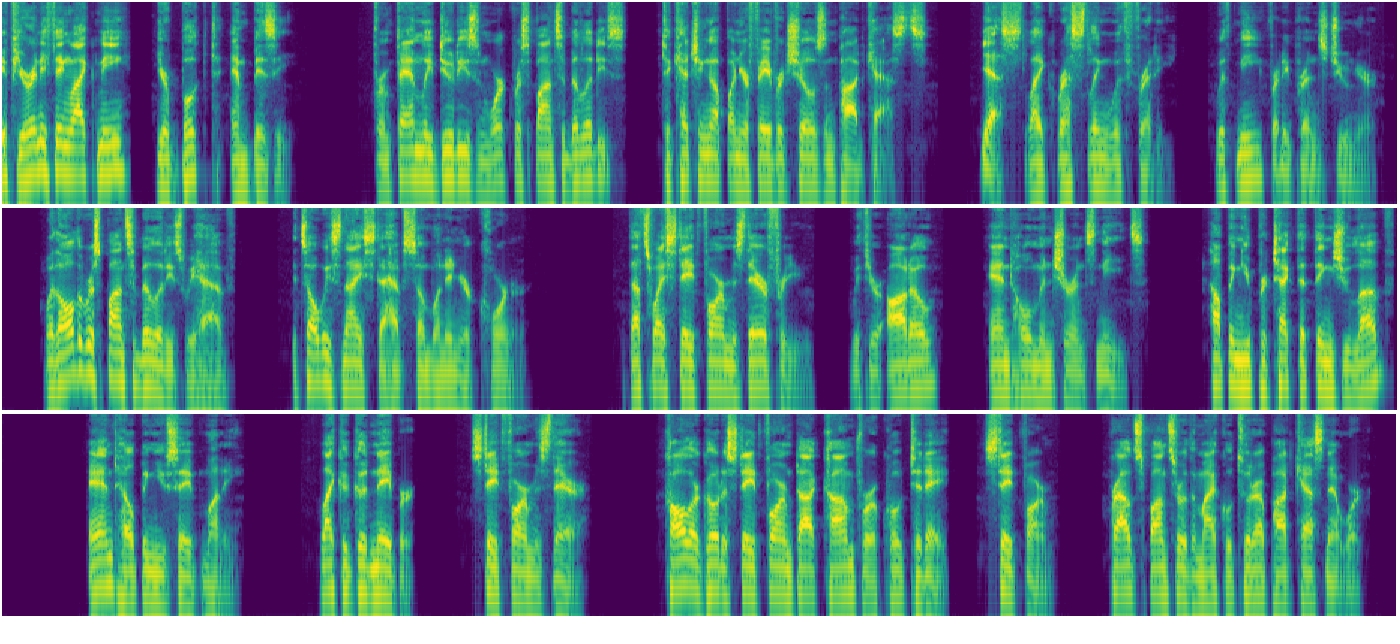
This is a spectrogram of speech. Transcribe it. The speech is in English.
If you're anything like me, you're booked and busy. From family duties and work responsibilities to catching up on your favorite shows and podcasts. Yes, like Wrestling with Freddie, with me, Freddie Prinze Jr. With all the responsibilities we have, it's always nice to have someone in your corner. That's why State Farm is there for you with your auto and home insurance needs, helping you protect the things you love and helping you save money. Like a good neighbor, State Farm is there. Call or go to statefarm.com for a quote today. State Farm, proud sponsor of the Michael Tura Podcast Network.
